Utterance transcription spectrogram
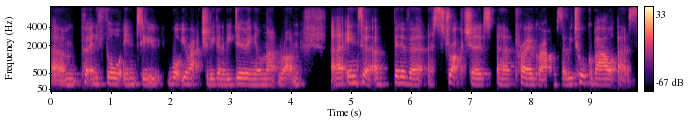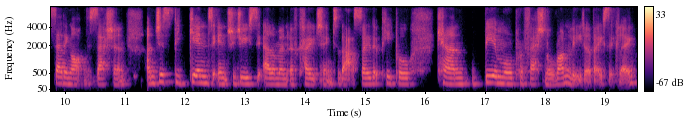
um, put any thought into what you're actually going to be doing on that run uh, into a bit of a, a structured uh, program. So we talk about uh, setting up the session and just begin to introduce the element of coaching to that so that people can be a more professional run leader basically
